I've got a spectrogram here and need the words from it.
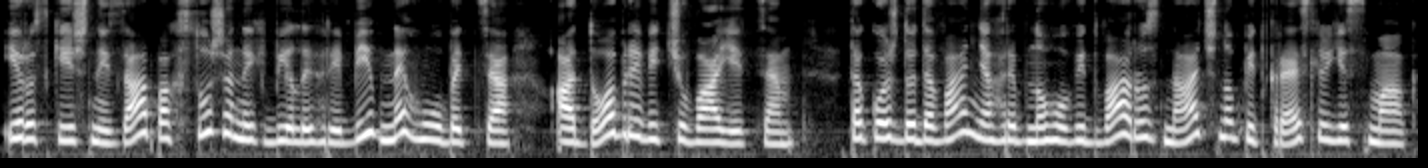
І розкішний запах сушених білих грибів не губиться, а добре відчувається. Також додавання грибного відвару значно підкреслює смак.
